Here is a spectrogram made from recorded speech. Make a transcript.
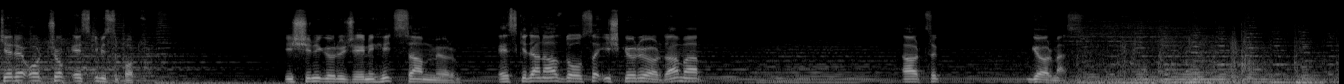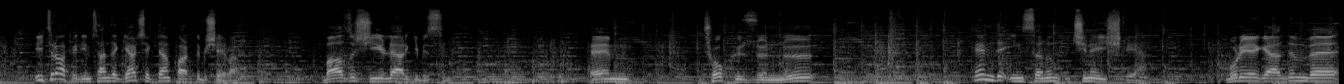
Kere o çok eski bir spot. İşini göreceğini hiç sanmıyorum. Eskiden az da olsa iş görüyordu ama artık görmez. İtiraf edeyim sende gerçekten farklı bir şey var. Bazı şiirler gibisin. Hem çok hüzünlü hem de insanın içine işleyen. Buraya geldim ve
